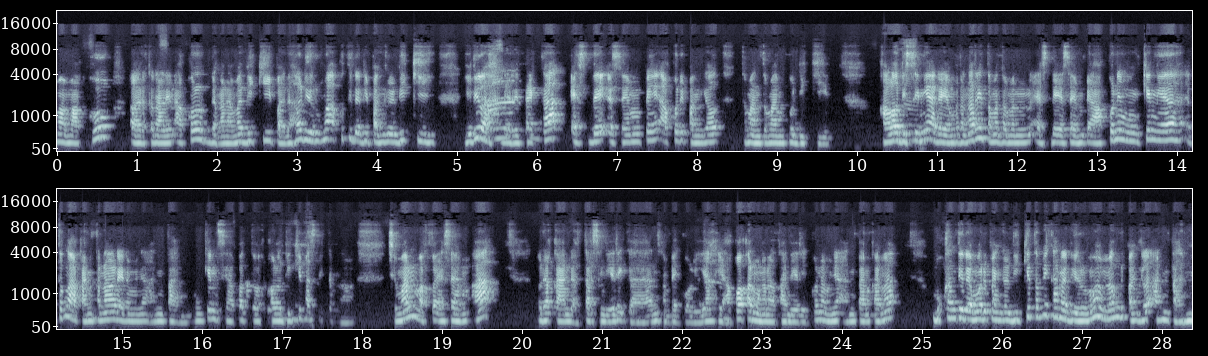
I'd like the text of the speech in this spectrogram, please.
mamaku uh, kenalin aku dengan nama Diki padahal di rumah aku tidak dipanggil Diki jadilah ah. dari TK SD SMP aku dipanggil teman-temanku Diki kalau di sini ada yang mendengar nih teman-teman SD SMP aku nih mungkin ya itu nggak akan kenal deh namanya Antan. Mungkin siapa tuh? Kalau Diki pasti kenal. Cuman waktu SMA udah kan daftar sendiri kan sampai kuliah ya aku akan mengenalkan diriku namanya Antan karena bukan tidak mau dipanggil Diki tapi karena di rumah memang dipanggil Antan.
